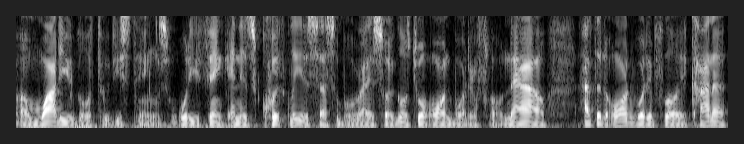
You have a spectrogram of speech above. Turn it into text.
Um, why do you go through these things? What do you think? And it's quickly accessible, right? So it goes to an onboarding flow. Now, after the onboarding flow, it kind of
